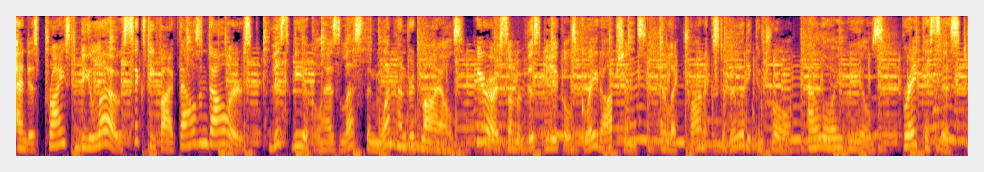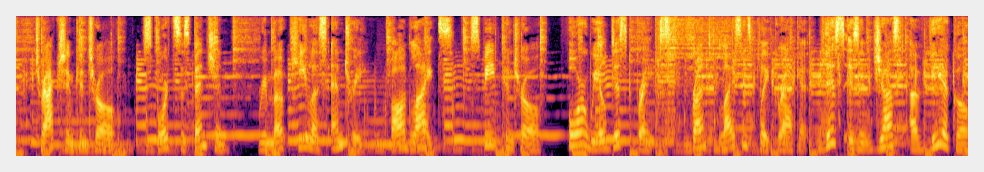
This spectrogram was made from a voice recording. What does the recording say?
and is priced below $65,000. This vehicle has less than 100 miles. Here are some of this vehicle's great options. Electronic stability control, alloy wheels, brake assist, traction control, sports suspension, remote keyless entry, fog lights, speed control, four-wheel disc brakes, front license plate bracket. This isn't just a vehicle,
